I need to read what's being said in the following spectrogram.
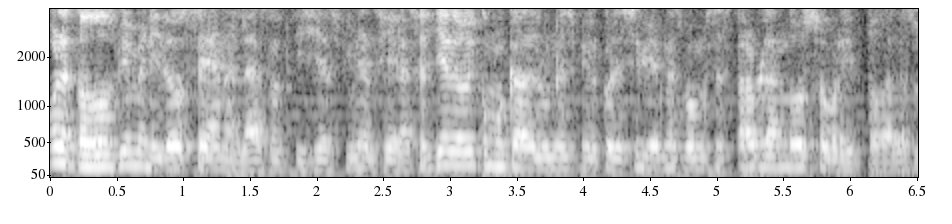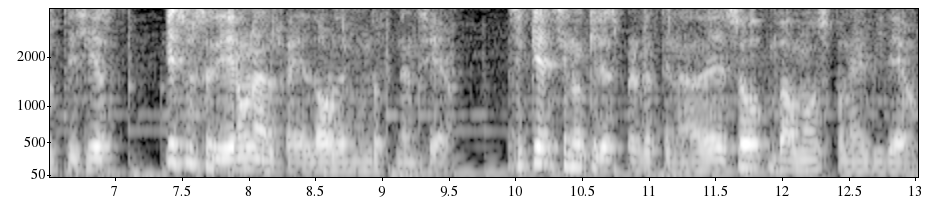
Hola a todos, bienvenidos sean a las noticias financieras. El día de hoy, como cada lunes, miércoles y viernes, vamos a estar hablando sobre todas las noticias que sucedieron alrededor del mundo financiero. Así que si no quieres perderte nada de eso, vamos con el video.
